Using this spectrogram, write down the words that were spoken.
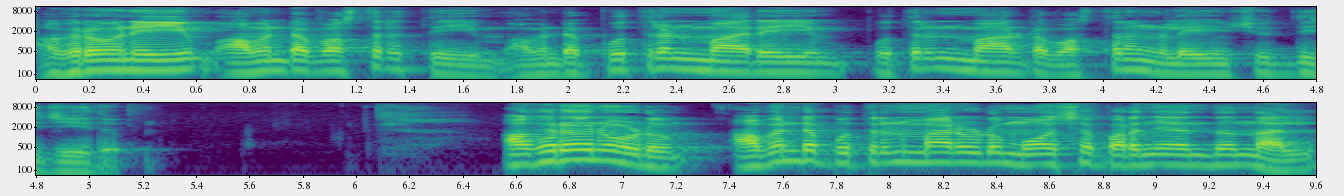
അഹ്റോനെയും അവന്റെ വസ്ത്രത്തെയും അവന്റെ പുത്രന്മാരെയും പുത്രന്മാരുടെ വസ്ത്രങ്ങളെയും ശുദ്ധി ചെയ്തു. അഹ്റോനോടും അവന്റെ പുത്രന്മാരോടും മോശ പറഞ്ഞതെന്തെന്നാൽ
